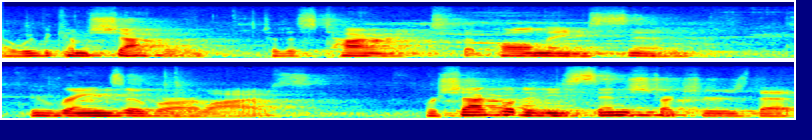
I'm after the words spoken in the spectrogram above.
uh, we become shackled to this tyrant that Paul names sin, who reigns over our lives. We're shackled to these sin structures that,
